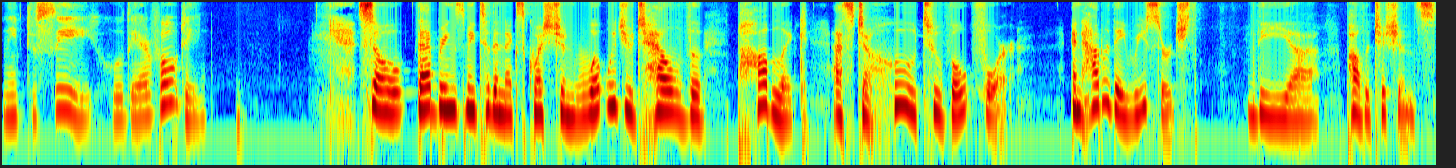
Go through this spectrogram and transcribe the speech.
need to see who they are voting. So that brings me to the next question. What would you tell the public as to who to vote for? And how do they research the uh, politicians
